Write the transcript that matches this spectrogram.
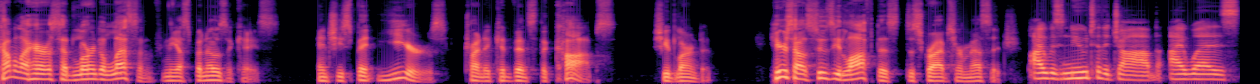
Kamala Harris had learned a lesson from the Espinosa case, and she spent years trying to convince the cops she'd learned it. Here's how Suzy Loftus describes her message. I was new to the job. I was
